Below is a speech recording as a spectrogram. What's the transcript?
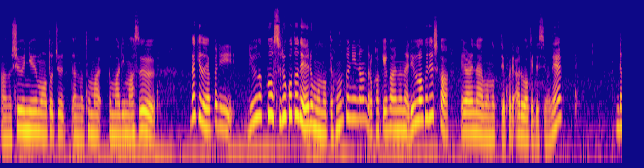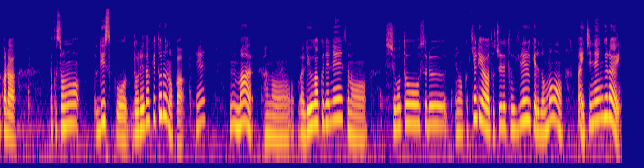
あの収入も途中あの止ま止まります。だけどやっぱり留学をすることで得るものって本当に何だろうかけがえのない留学でしか得られないものってやっぱりあるわけですよね。だからなんかそのリスクをどれだけ取るのかね、うん、まああの、まあ、留学でねその仕事をするなんかキャリアは途中で途切れるけれども、まあ、1年ぐらい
